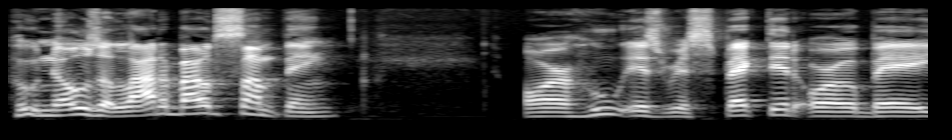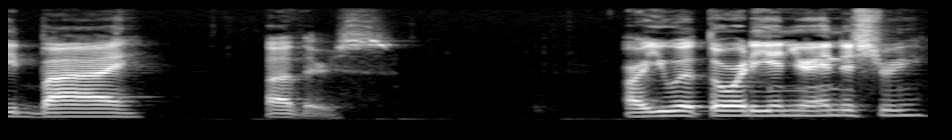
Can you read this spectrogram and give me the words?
Who knows a lot about something or who is respected or obeyed by others. Are you authority in your industry?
